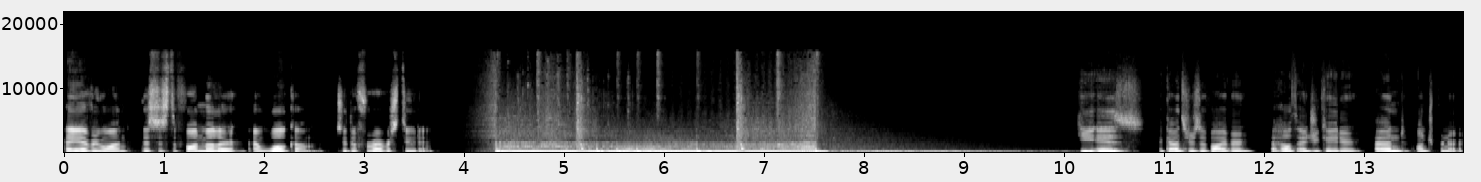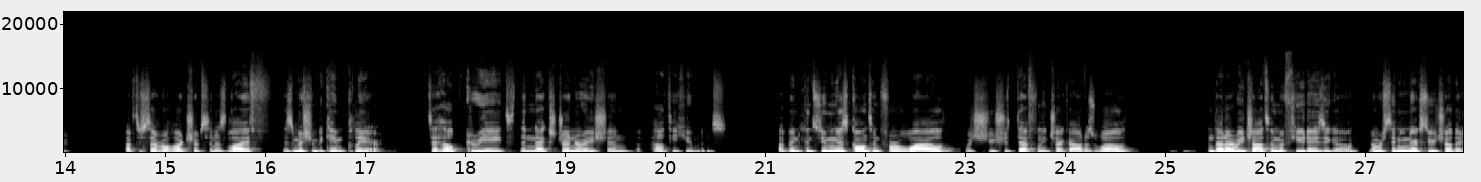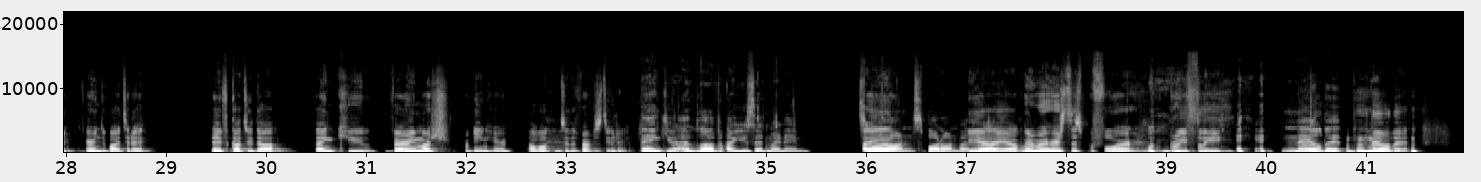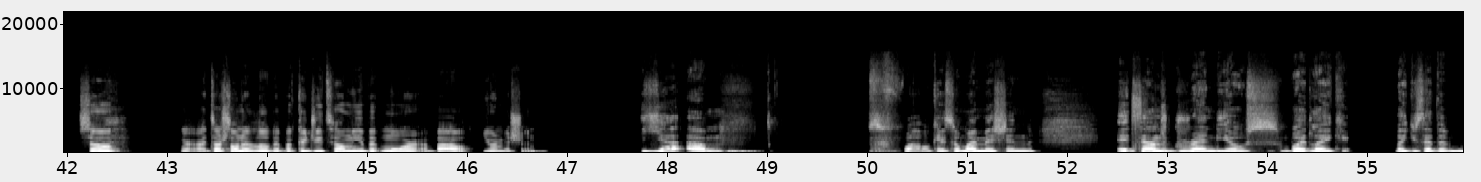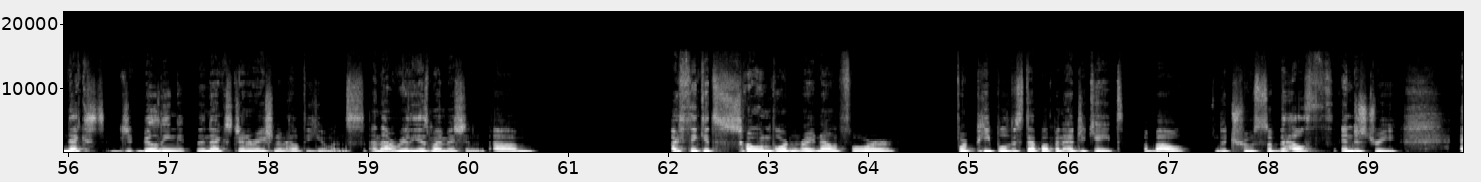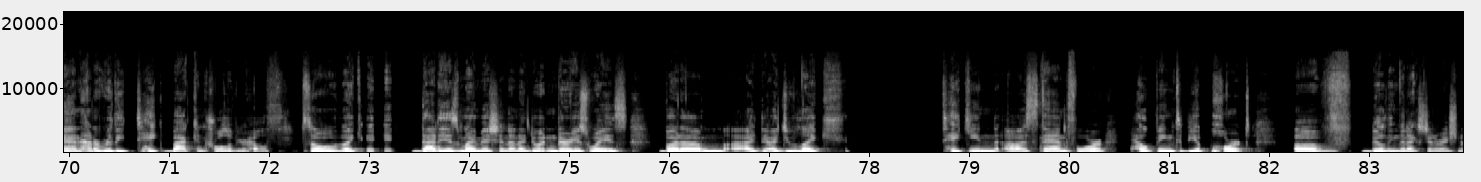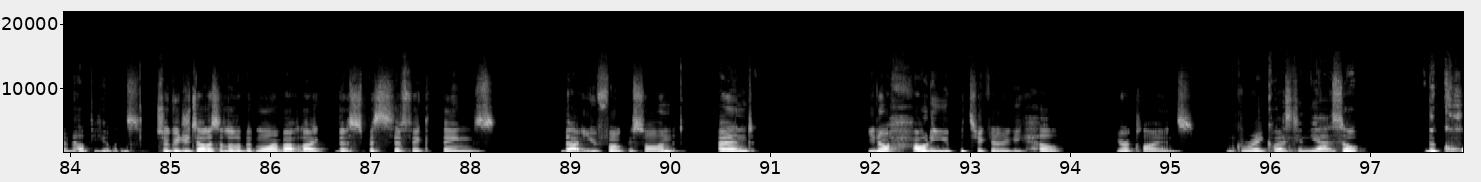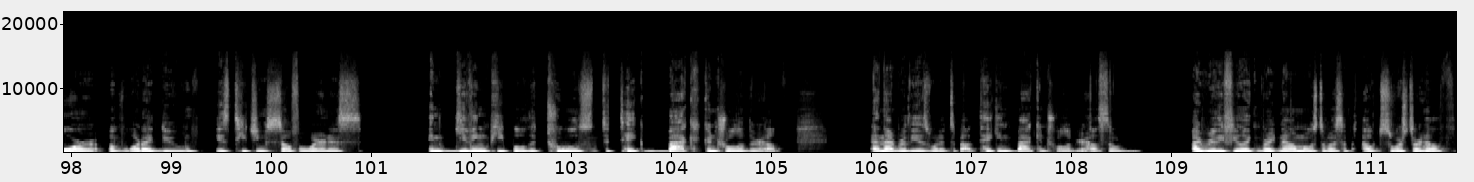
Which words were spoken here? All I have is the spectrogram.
Hey everyone, this is Stephan Muller, and welcome to the Forever Student. He is a cancer survivor, a health educator, and entrepreneur. After several hardships in his life, his mission became clear to help create the next generation of healthy humans. I've been consuming his content for a while, which you should definitely check out as well. And then I reached out to him a few days ago, and we're sitting next to each other here in Dubai today. Dave Catudal, thank you very much for being here, and welcome to the Forever Student. Thank you. I love how you said my name. Spot I- on, spot on, by the Yeah, way. yeah. We rehearsed this before briefly. Nailed it. Nailed it. So I touched on it a little bit, but could you tell me a bit more about your mission? Yeah. Um, wow. Okay. So my mission, it sounds grandiose, but like, like you said, the next building the next generation of healthy humans, and that really is my mission. Um, I think it's so important right now for for people to step up and educate about the truths of the health industry and how to really take back control of your health. So, like, it, it, that is my mission, and I do it in various ways. But um, I, I do like taking a stand for helping to be a part of building the next generation of healthy humans. So could you tell us a little bit more about like the specific things that you focus on and you know how do you particularly help your clients? Great question. Yeah. So, the core of what I do is teaching self awareness and giving people the tools to take back control of their health. And that really is what it's about taking back control of your health. So, I really feel like right now, most of us have outsourced our health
